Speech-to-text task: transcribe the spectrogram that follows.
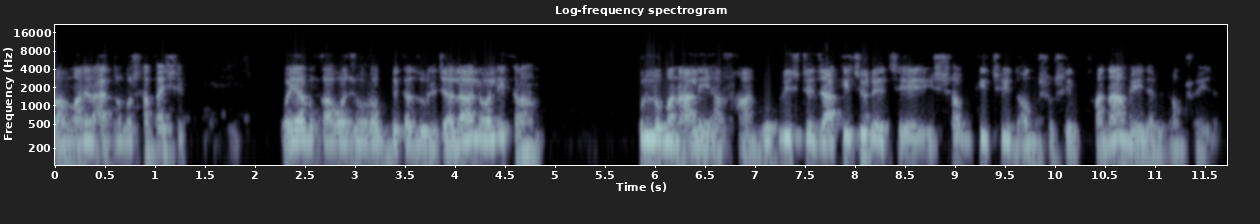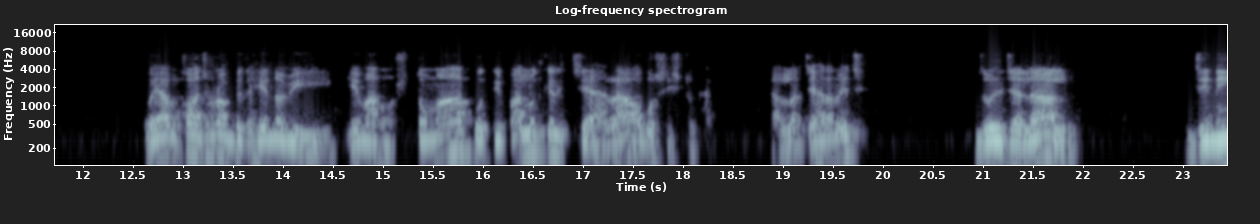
রহমানের আয়াত নম্বর সাতাইশে। ভূপৃষ্ঠে যা কিছু রয়েছে ধ্বংসশীল, ফানা হয়ে যাবে, ধ্বংস হয়ে যাবে। হে নবী, হে মানুষ, তোমার প্রতিপালকের চেহারা অবশিষ্ট থাকে আল্লাহর চেহারা রয়েছে। জুল জালাল, যিনি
